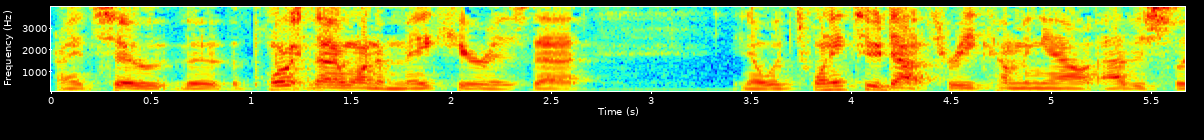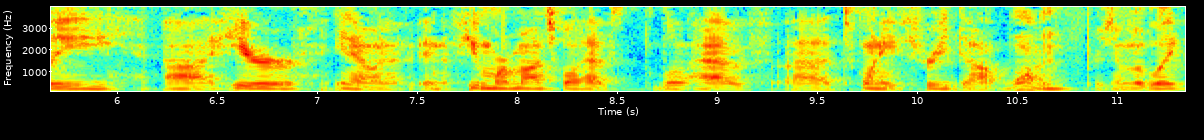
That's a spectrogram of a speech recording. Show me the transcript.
Right. So the the point that I want to make here is that you know with 22.3 coming out, obviously uh, here you know in a, in a, few more months we'll have we'll have uh, 23.1 presumably.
